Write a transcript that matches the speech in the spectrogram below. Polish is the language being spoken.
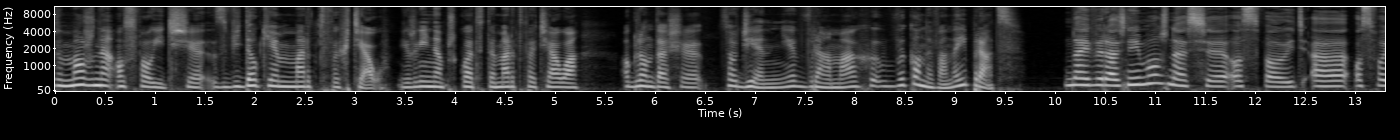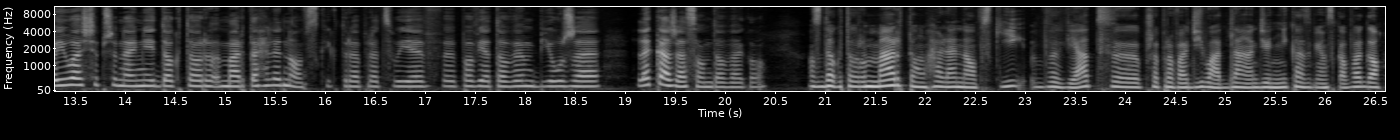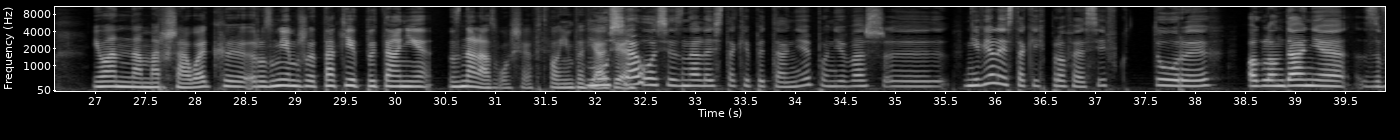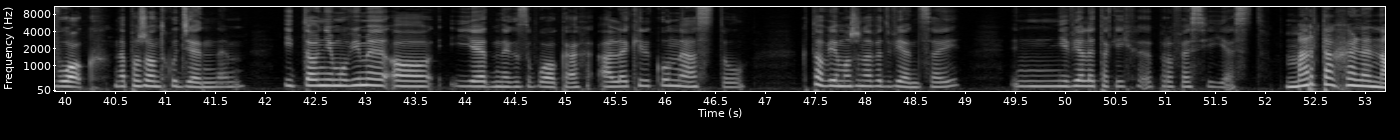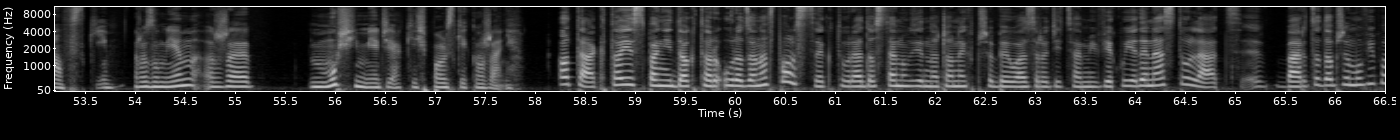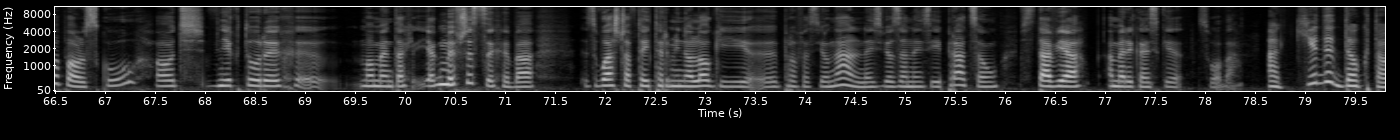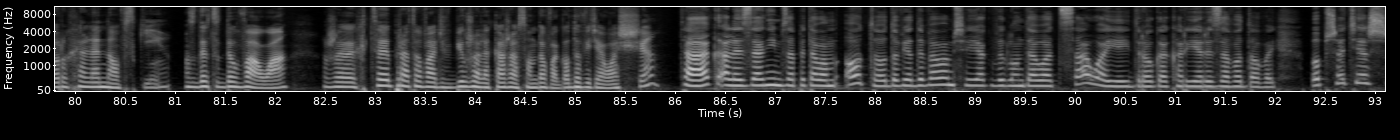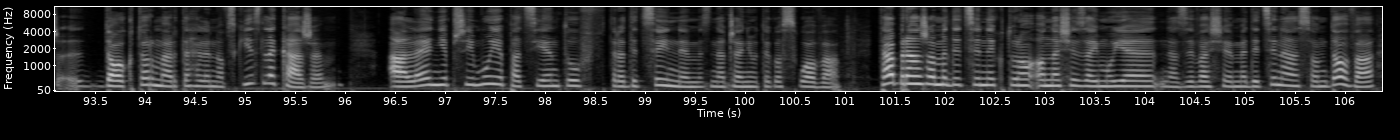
Czy można oswoić się z widokiem martwych ciał? Jeżeli na przykład te martwe ciała ogląda się codziennie w ramach wykonywanej pracy. Najwyraźniej można się oswoić, a oswoiła się przynajmniej doktor Marta Helenowski, która pracuje w powiatowym biurze lekarza sądowego. Z doktor Martą Helenowski wywiad y, przeprowadziła dla Dziennika Związkowego Joanna Marszałek. Rozumiem, że takie pytanie znalazło się w Twoim wywiadzie. Musiało się znaleźć takie pytanie, ponieważ y, niewiele jest takich profesji, w których oglądanie zwłok na porządku dziennym, i to nie mówimy o jednych zwłokach, ale kilkunastu, kto wie, może nawet więcej, niewiele takich profesji jest. Marta Helenowski. Rozumiem, że musi mieć jakieś polskie korzenie. O tak, to jest pani doktor urodzona w Polsce, która do Stanów Zjednoczonych przybyła z rodzicami w wieku 11 lat. Bardzo dobrze mówi po polsku, choć w niektórych y, momentach, jak my wszyscy chyba, zwłaszcza w tej terminologii y, profesjonalnej związanej z jej pracą, wstawia amerykańskie słowa. A kiedy doktor Helenowski zdecydowała, że chce pracować w biurze lekarza sądowego, dowiedziałaś się? Tak, ale zanim zapytałam o to, dowiadywałam się, jak wyglądała cała jej droga kariery zawodowej, bo przecież y, doktor Marta Helenowski jest lekarzem, ale nie przyjmuje pacjentów w tradycyjnym znaczeniu tego słowa. Ta branża medycyny, którą ona się zajmuje, nazywa się medycyna sądowa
